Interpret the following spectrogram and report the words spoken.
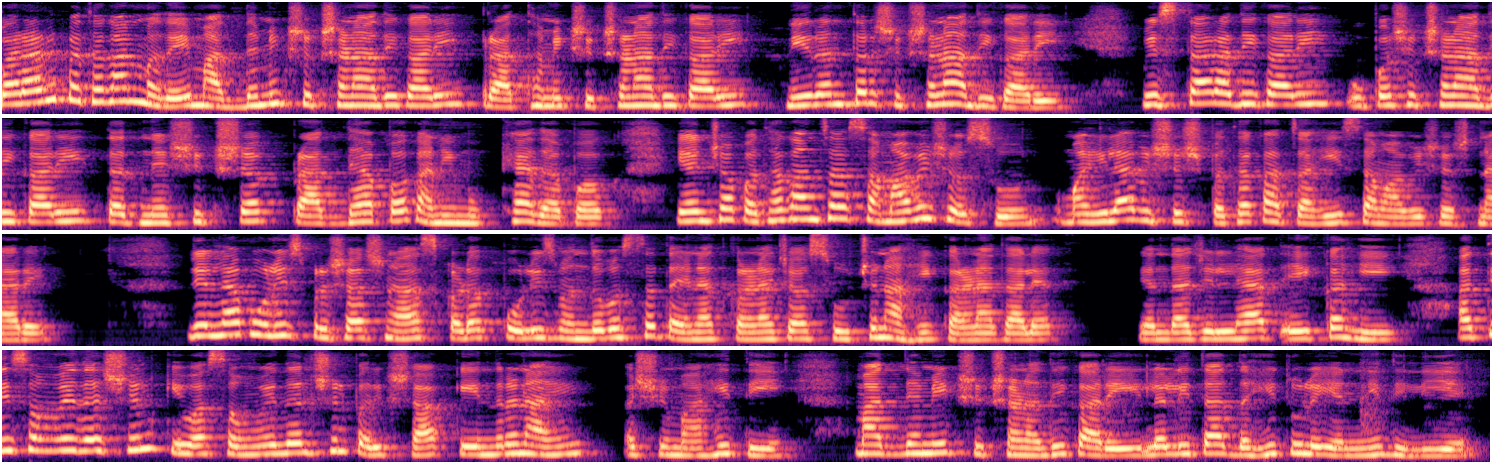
भरारी पथकांमध्ये माध्यमिक शिक्षणाधिकारी प्राथमिक शिक्षणाधिकारी निरंतर शिक्षणाधिकारी विस्तार अधिकारी उपशिक्षणाधिकारी तज्ज्ञ शिक्षक प्राध्यापक आणि मुख्याध्यापक यांच्या पथकांचा समावेश असून महिला विशेष पथकाचाही समावेश असणार आहे. जिल्हा पोलीस प्रशासनास कडक पोलीस बंदोबस्त तैनात करण्याच्या सूचनाही करण्यात आल्यात. यंदा जिल्ह्यात एकही अतिसंवेदनशील किंवा संवेदनशील परीक्षा केंद्र नाही अशी माहिती माध्यमिक शिक्षण अधिकारी ललिता दहितुले यांनी दिली आहे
